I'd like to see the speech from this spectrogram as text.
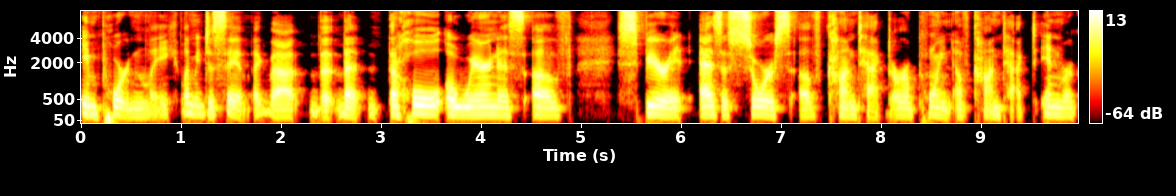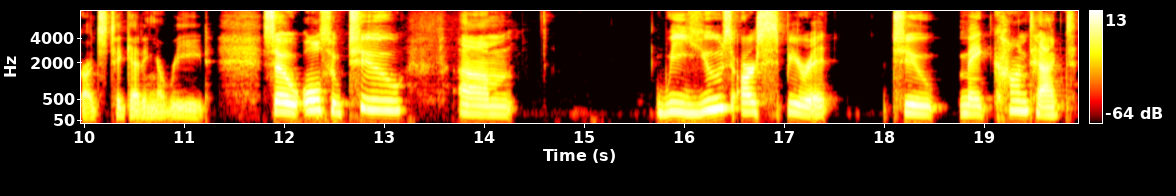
importantly. Let me just say it like that. That that the whole awareness of spirit as a source of contact or a point of contact in regards to getting a read. So also too, um, we use our spirit to make contact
